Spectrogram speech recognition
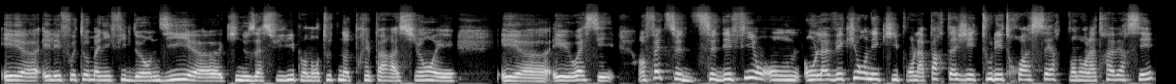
Et, euh, et les photos magnifiques de Andy euh, qui nous a suivis pendant toute notre préparation. Et, et, euh, et ouais, c'est en fait ce, ce défi, on, on l'a vécu en équipe. On l'a partagé tous les trois, certes, pendant la traversée,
